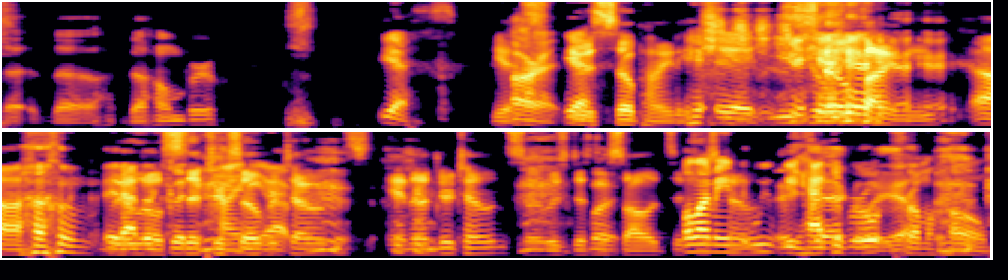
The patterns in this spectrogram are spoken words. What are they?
The the the homebrew. yes. Yes. All right. It was so piney. It- it so usually- piney. Um, it With had a little good citrus piney app- overtones and undertones, so it was just a solid citrus Well, I mean, tone. we, we had to brew it yeah. from home.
